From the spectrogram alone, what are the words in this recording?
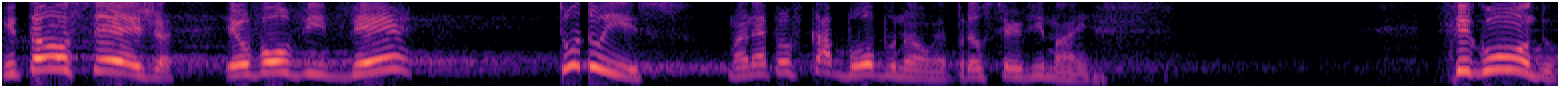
Então, ou seja, eu vou viver tudo isso, mas não é para eu ficar bobo, não, é para eu servir mais. Segundo,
